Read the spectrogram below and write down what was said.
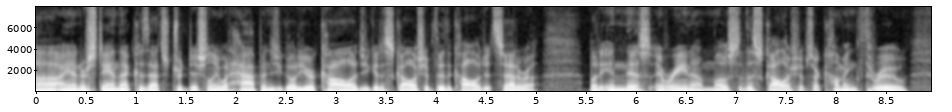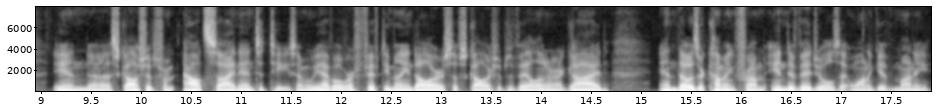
Uh, I understand that because that's traditionally what happens. You go to your college, you get a scholarship through the college, etc. But in this arena, most of the scholarships are coming through in uh, scholarships from outside entities. I mean, we have over $50 million of scholarships available in our guide, and those are coming from individuals that want to give money.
